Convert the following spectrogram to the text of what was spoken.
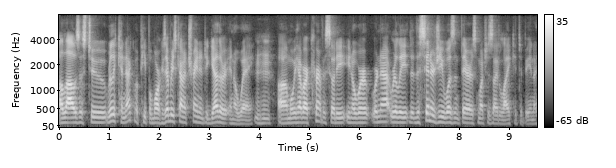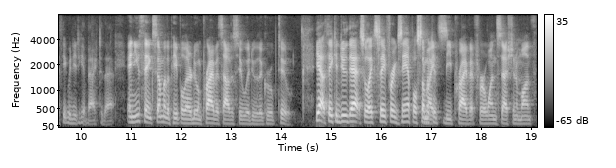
allows us to really connect with people more because everybody's kind of training together in a way. Mm-hmm. Um, when we have our current facility, you know, we're, we're not really, the, the, synergy wasn't there as much as I'd like it to be. And I think we need to get back to that. And you think some of the people that are doing privates obviously would do the group too? Yeah, if they can do that. So like say, for example, someone might be private for one session a month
